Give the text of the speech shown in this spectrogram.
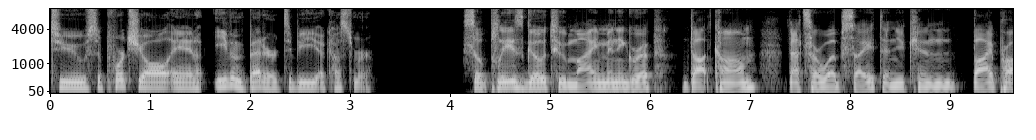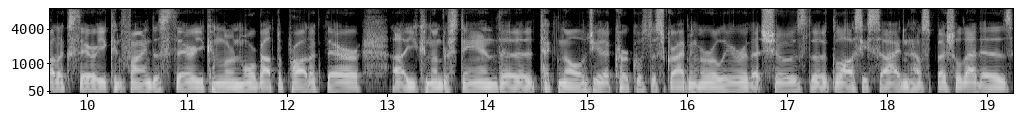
to support y'all and even better to be a customer? So please go to myminigrip.com. That's our website, and you can buy products there. You can find us there. You can learn more about the product there. Uh, you can understand the technology that Kirk was describing earlier that shows the glossy side and how special that is.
